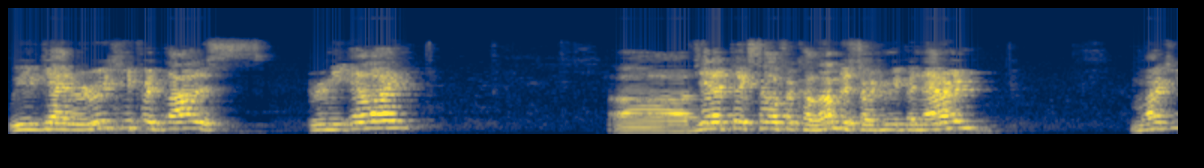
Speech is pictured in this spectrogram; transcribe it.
We've got rookie for Dallas, Remi Elie. Uh, Jetta Pixel for Columbus, Artemi Panarin. Marquee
